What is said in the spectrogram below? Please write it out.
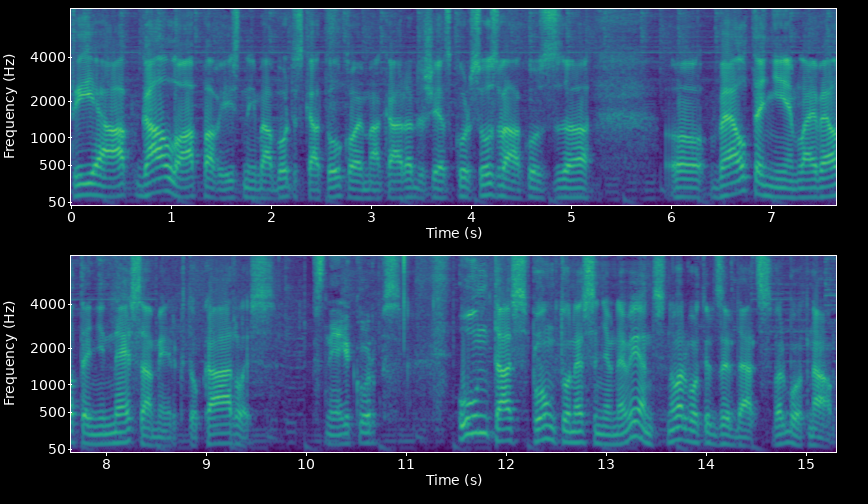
tie ap, galo apavi īstenībā, burtiskā tulkojumā, kā radušies, kurus uzvelk uz uh, uh, velteņiem, lai velteņi nesamirktu. Kārlis. Sniega kurpes. Un tas punktu nesaņem neviens. Nu, varbūt ir dzirdēts, varbūt nav.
